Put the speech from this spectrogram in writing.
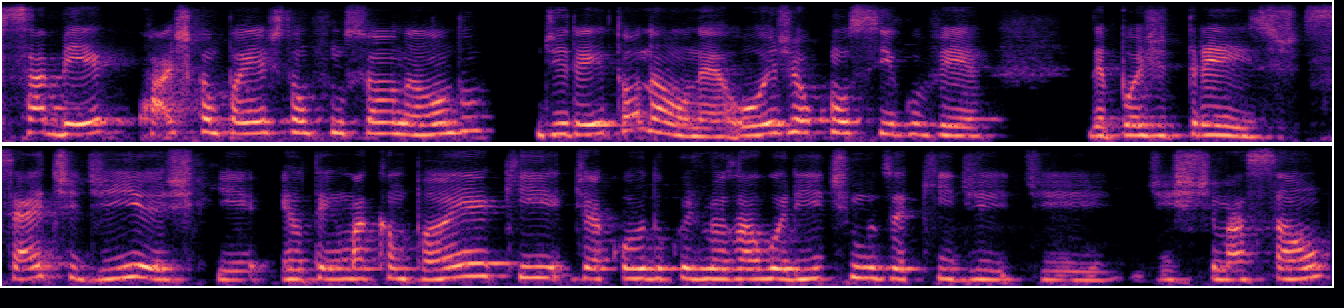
saber quais campanhas estão funcionando direito ou não, né? Hoje eu consigo ver depois de três, sete dias, que eu tenho uma campanha que, de acordo com os meus algoritmos aqui de, de, de estimação,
